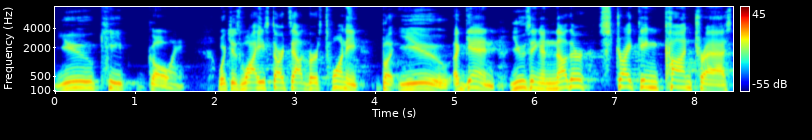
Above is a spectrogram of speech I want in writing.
You keep going which is why he starts out verse 20, but you. Again, using another striking contrast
